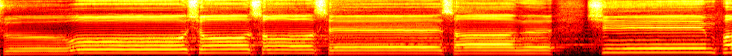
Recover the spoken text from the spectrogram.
주 오셔서 세상을 심판해도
